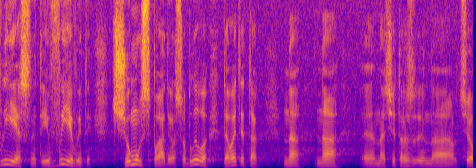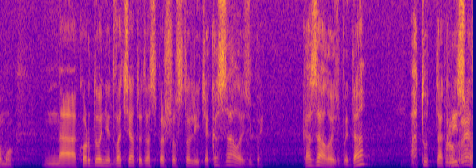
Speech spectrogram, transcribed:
вияснити і виявити, чому спади. Особливо, давайте так, на, на, е, значить, на цьому на кордоні 20-21 століття. Казалось би, казалось би, да? А тут так різко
